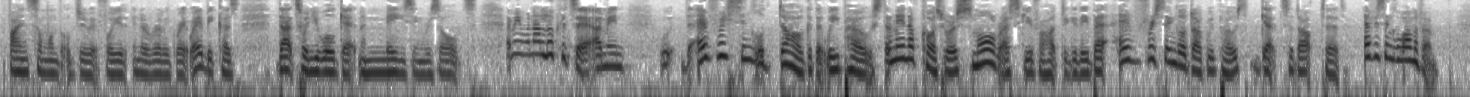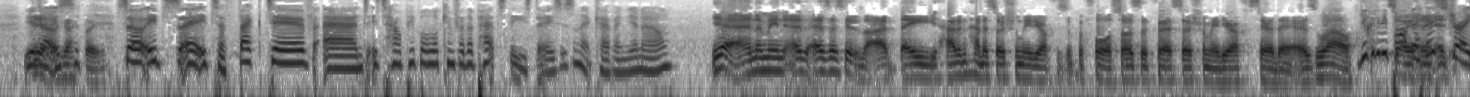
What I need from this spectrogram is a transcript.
find someone that'll do it for you in a really great way because that's when you will get amazing results. I mean, when I look at it, I mean, w- every single dog that we post, I mean, of course, we're a small rescue for Hot Diggity, but every single dog we post gets adopted. Every single one of them. You Yeah, know, so- exactly. so it's uh, it's effective and it's how people are looking for the pets these days, isn't it, Kevin? You know. Yeah, and I mean, as, as I said, like, they hadn't had a social media officer before, so I was the first social media officer there as well. You're going to be So part of the it- it- history.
